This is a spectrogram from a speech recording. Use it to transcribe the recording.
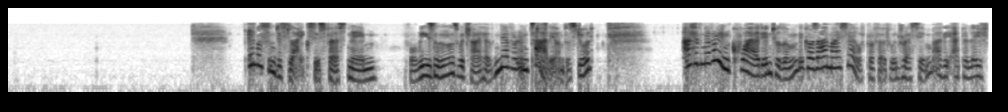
Emerson dislikes his first name, for reasons which I have never entirely understood. I have never inquired into them because I myself prefer to address him by the appellation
